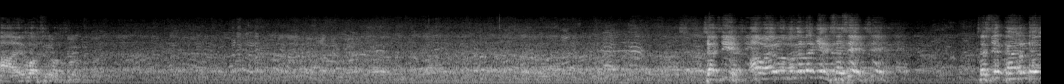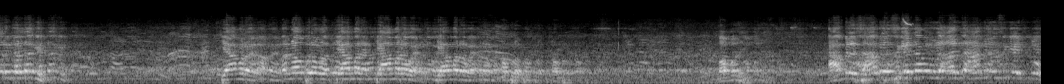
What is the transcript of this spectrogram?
ആ, കുറച്ച് കുറച്ച്. ശശി ആ വയറൊന്നും കണ്ടാക്കിയേ ശശി. ശശി കറണ്ട് വയറും കണ്ടാക്കി. Camera no problem camera camera wire camera wire ambulance ambulance ambulance കേട്ടോ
